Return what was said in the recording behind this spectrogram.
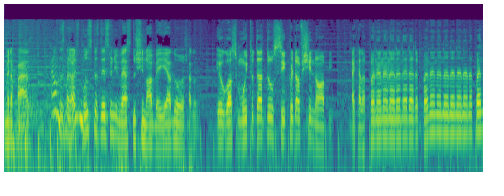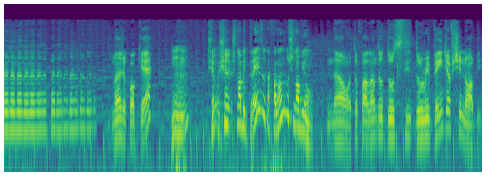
Primeira fase. É uma das melhores músicas desse universo do Shinobi aí, é a do Shadow. Eu gosto muito da do Secret of Shinobi. Aquela. Manja qualquer? Uhum. Sh- Sh- Shinobi 3 ou tá falando do Shinobi 1? Não, eu tô falando do, do Revenge of Shinobi.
